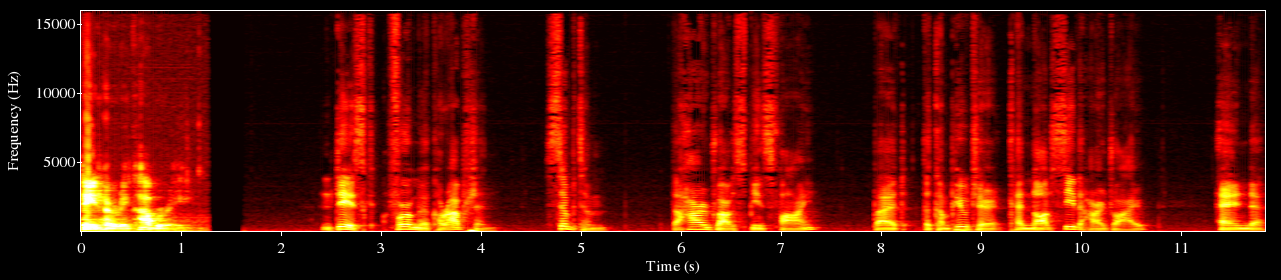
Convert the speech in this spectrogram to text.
Data Recovery Disk firmware corruption. Symptom The hard drive spins fine, but the computer cannot see the hard drive, and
